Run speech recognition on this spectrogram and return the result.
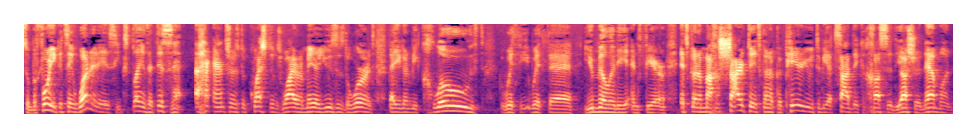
So before you could say what it is, he explains that this answers the questions why Rameir uses the words that you're going to be clothed with with uh, humility and fear. It's going to machsharte, it's going to prepare you to be a tzaddik, a chassid, yasher, neman.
